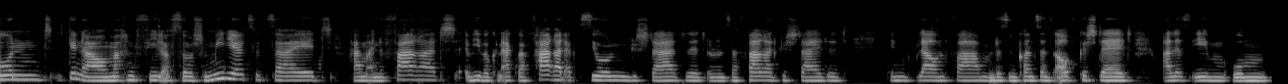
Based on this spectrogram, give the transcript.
Und genau, machen viel auf Social Media zurzeit, haben eine Fahrrad, Viva Con Aqua Fahrradaktion gestartet und unser Fahrrad gestaltet in blauen Farben und das in Konstanz aufgestellt. Alles eben, um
